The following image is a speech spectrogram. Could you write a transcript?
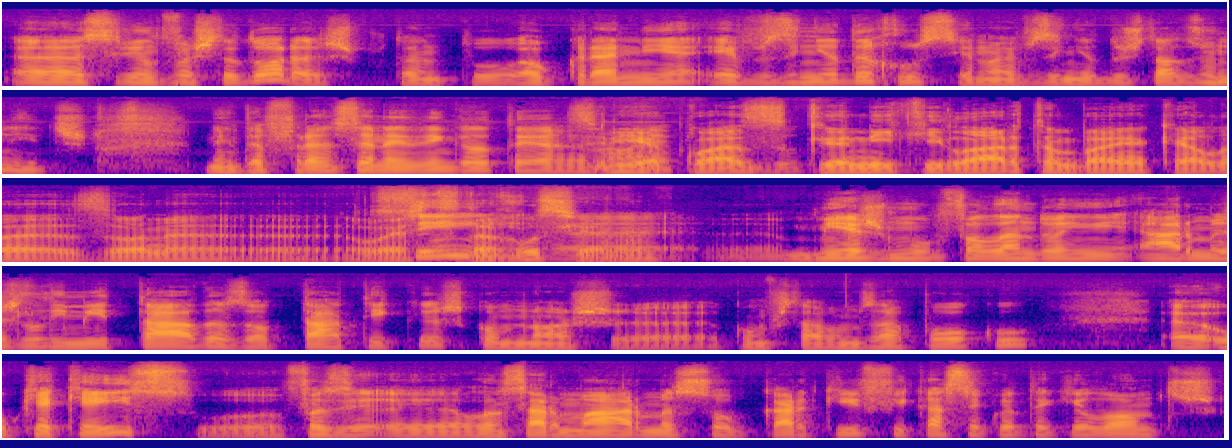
uh, seriam devastadoras. Portanto, a Ucrânia é vizinha da Rússia, não é vizinha dos Estados Unidos, nem da França, nem da Inglaterra. Seria é? quase Portanto, que aniquilar também aquela zona uh, oeste sim, da Rússia, é? Ah, mesmo falando em armas limitadas ou táticas, como nós uh, conversávamos há pouco, o que é que é isso? Fazer, lançar uma arma sobre Kharkiv, ficar a 50 quilómetros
